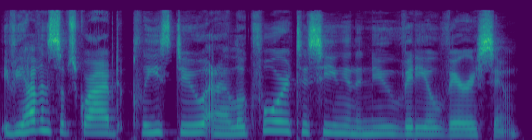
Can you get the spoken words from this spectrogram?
If you haven't subscribed please do and i look forward to seeing you in the new video very soon.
